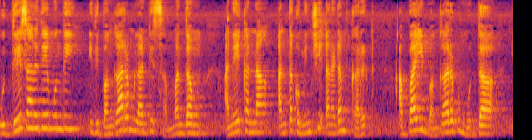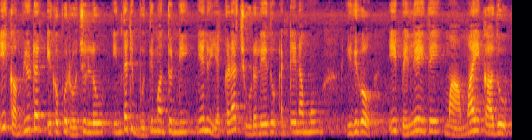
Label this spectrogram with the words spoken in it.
ఉద్దేశానిదేముంది? ఇది బంగారం లాంటి సంబంధం. అనేకన్నా అంతకు మించి అనడం కరెక్ట్. అబ్బాయి బంగారపు ముద్ద. ఈ కంప్యూటర్ ఇకపు రోజుల్లో ఇంతటి బుద్ధిమంతుణ్ణి నేను ఎక్కడా చూడలేదు అంటే నమ్ము. ఇదిగో ఈ పెళ్ళి అయితే మా అమ్మాయి కాదు.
